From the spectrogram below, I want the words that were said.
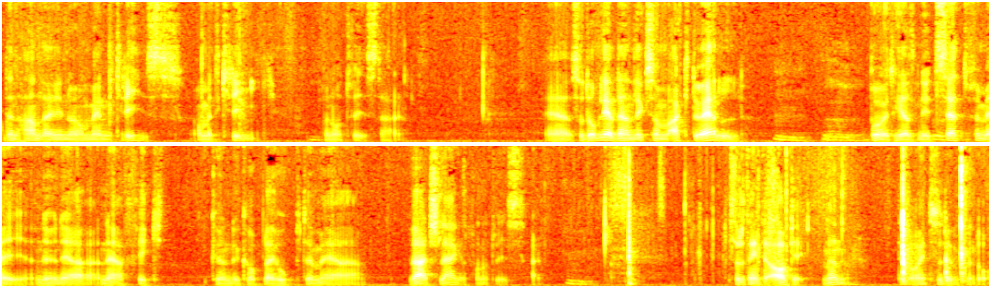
den handlar ju om en kris, om ett krig på något vis det här. Eh, Så då blev den liksom aktuell på ett helt nytt sätt för mig nu när jag, när jag fick, kunde koppla ihop det med världsläget på något vis. Här. Så då tänkte jag, ja, okej, men det var inte så dumt ändå.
